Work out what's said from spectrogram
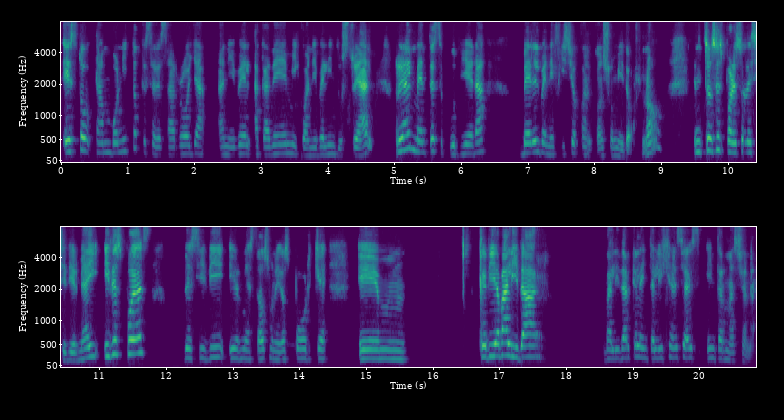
esto tan bonito que se desarrolla a nivel académico, a nivel industrial, realmente se pudiera ver el beneficio con el consumidor, ¿no? Entonces, por eso decidí irme ahí. Y después decidí irme a Estados Unidos porque... Em, quería validar, validar que la inteligencia es internacional.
